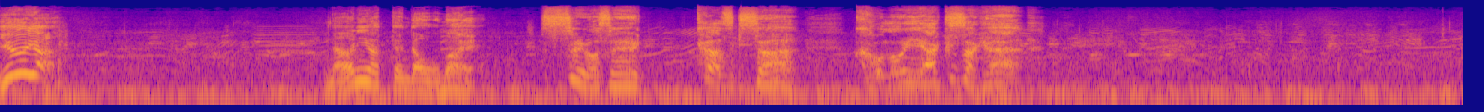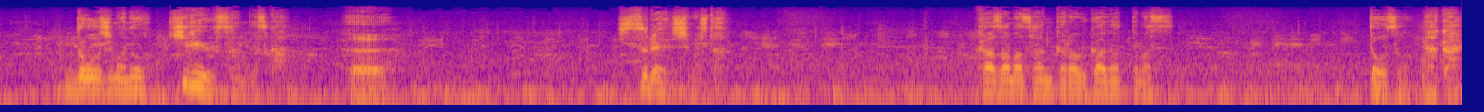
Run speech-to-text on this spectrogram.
ゆうや！何やってんだお前！すいません和樹さん。このヤクザが。堂島の桐生さんですか？ああ失礼しました。風間さんから伺ってます。どうぞ中へ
